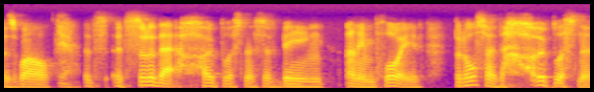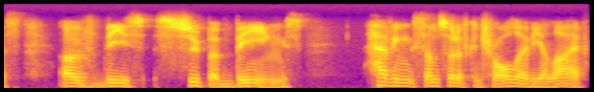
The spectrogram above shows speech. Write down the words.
as well. Yeah. It's it's sort of that hopelessness of being unemployed, but also the hopelessness of these super beings having some sort of control over your life,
